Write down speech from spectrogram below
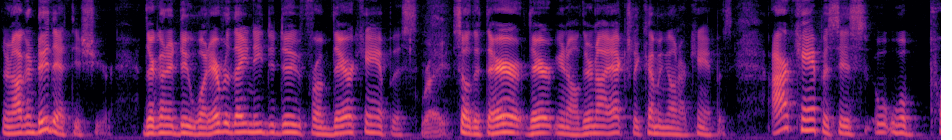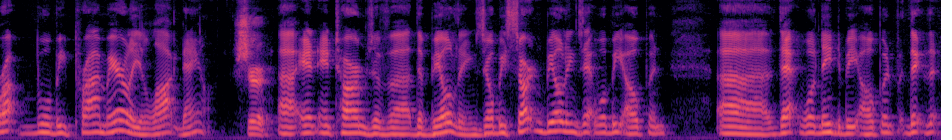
They're not going to do that this year. They're going to do whatever they need to do from their campus, right? So that they're they're you know they're not actually coming on our campus our campuses will pro, will be primarily locked down. Sure. Uh, in, in terms of uh, the buildings, there'll be certain buildings that will be open, uh, that will need to be open. The, the,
